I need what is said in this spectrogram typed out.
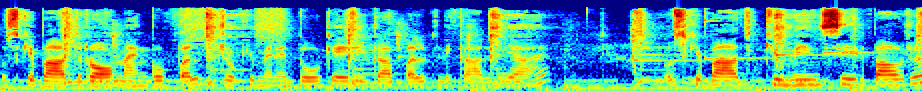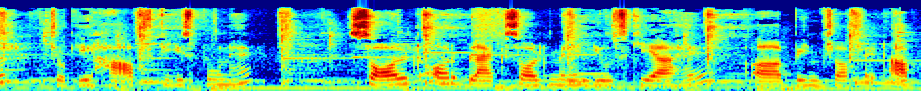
उसके बाद रॉ मैंगो पल्प, जो कि मैंने दो कैरी का पल्प निकाल लिया है। उसके बाद क्यूमिन सीड पाउडर जो कि हाफ़ टी स्पून है। सॉल्ट और ब्लैक सॉल्ट मैंने यूज़ किया है पिंच ऑफ़ इट आप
